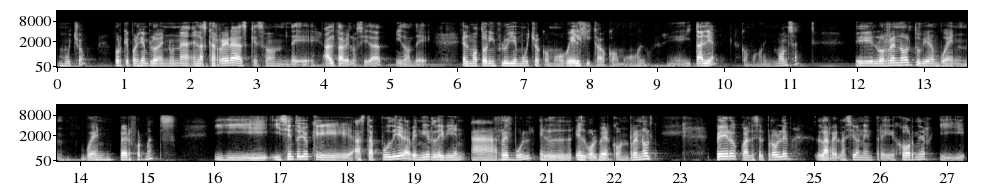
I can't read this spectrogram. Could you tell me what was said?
mucho porque por ejemplo en una en las carreras que son de alta velocidad y donde el motor influye mucho como Bélgica o como eh, Italia, como en Monza, eh, los Renault tuvieron buen buen performance y, siento yo que hasta pudiera venirle bien a Red Bull el, el volver con Renault. Pero ¿cuál es el problema? La relación entre Horner y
